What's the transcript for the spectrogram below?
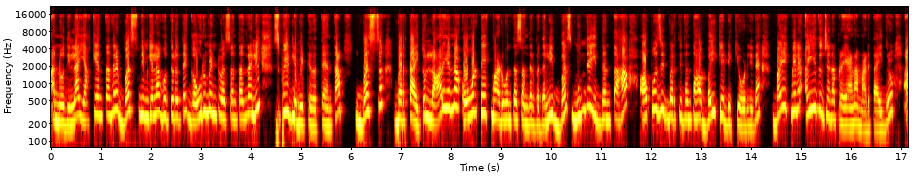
ಅನ್ನೋದಿಲ್ಲ. ಯಾಕೆ ಅಂತಂದ್ರೆ ಬಸ್ ನಿಮ್ಗೆಲ್ಲ ಗೊತ್ತಿರುತ್ತೆ ಗೌರ್ಮೆಂಟ್ ಬಸ್ ಅಂತಂದ್ರೆ ಅಲ್ಲಿ ಸ್ಪೀಡ್ ಲಿಮಿಟ್ ಇರುತ್ತೆ ಅಂತ. ಬಸ್ ಬರ್ತಾ ಇತ್ತು. ಲಾರಿಯನ್ನ ಓವರ್ಟೇಕ್ ಮಾಡುವಂತ ಸಂದರ್ಭದಲ್ಲಿ ಬಸ್ ಮುಂದೆ ಇದ್ದಂತಹ ಆಪೋಸಿಟ್ ಬರ್ತಿದ್ದಂತಹ ಬೈಕ್ ಡಿಕ್ಕಿ ಹೊಡೆದಿದೆ ಬೈಕ್ ಮೇಲೆ ಐದು ಜನ ಪ್ರಯಾಣ ಮಾಡ್ತಾ ಇದ್ರು. ಆ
